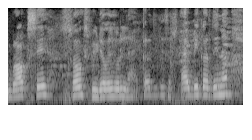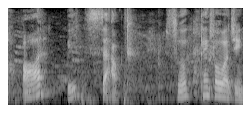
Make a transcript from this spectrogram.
ब्लॉग से सो वीडियो को ज़रूर लाइक कर दीजिए सब्सक्राइब भी कर देना और be out so thanks for watching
